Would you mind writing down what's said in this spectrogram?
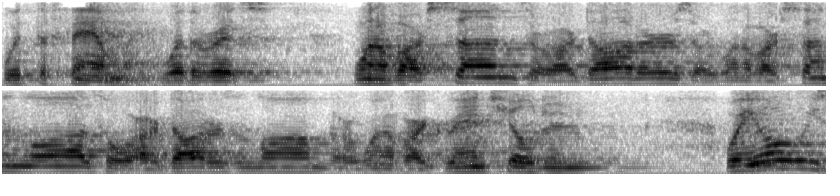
with the family, whether it's one of our sons or our daughters or one of our son-in-laws or our daughters-in-law or one of our grandchildren. We always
